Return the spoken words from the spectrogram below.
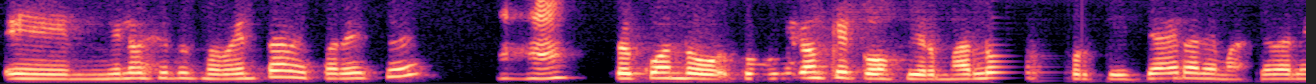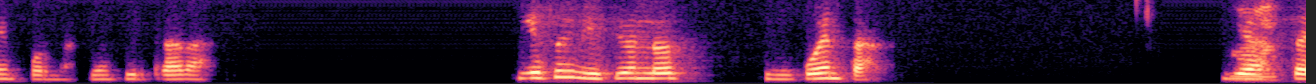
en 1990, me parece, fue cuando tuvieron que confirmarlo porque ya era demasiada la información filtrada. Y eso inició en los 50. Y hasta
